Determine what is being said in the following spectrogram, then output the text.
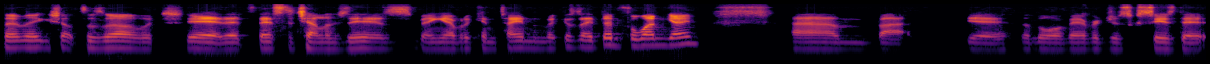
don't make shots as well. Which yeah, that's that's the challenge there is being able to contain them because they did for one game, um, but yeah, the law of averages says that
